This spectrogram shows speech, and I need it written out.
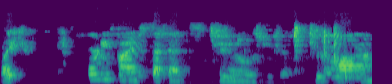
like 45 seconds to draw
